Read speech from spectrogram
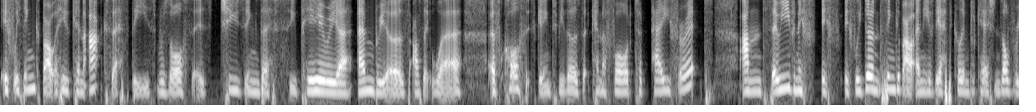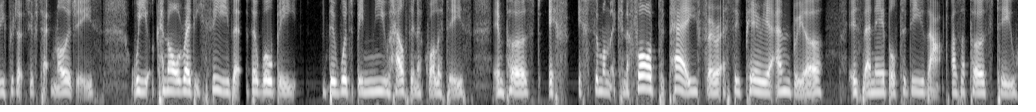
if we think about who can access these resources, choosing the superior embryos, as it were, of course it's going to be those that can afford to pay for it. And so, even if if if we don't think about any of the ethical implications of reproductive technologies, we can already see that there will be there would be new health inequalities imposed if if someone that can afford to pay for a superior embryo is then able to do that as opposed to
